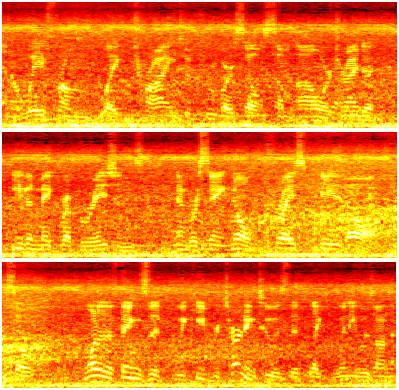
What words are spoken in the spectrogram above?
and away from like trying to prove ourselves somehow or trying to even make reparations. And we're saying no christ paid it all. And so one of the things that we keep returning to is that like when he was on the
